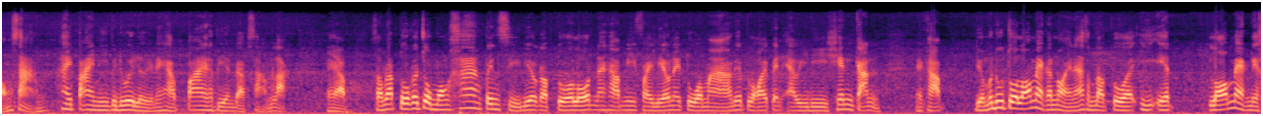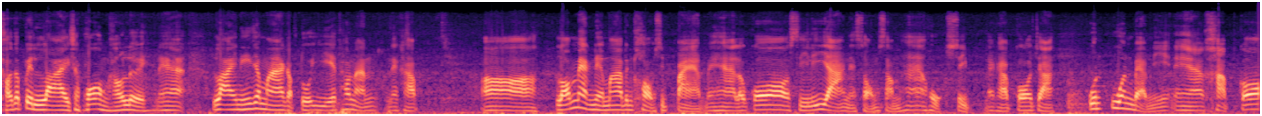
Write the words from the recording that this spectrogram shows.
823 ให้ป้ายนี้ไปด้วยเลยนะครับ ป้ายทะเบียนแบบ 3 หลักนะครับสำหรับตัวกระจกมองข้างเป็นสีเดียวกับตัวรถนะครับ มีไฟเลี้ยวในตัวมาเรียบร้อยเป็น LED เช่นกันนะครับ เดี๋ยวมาดูตัวล้อแม็กกันหน่อยนะสำหรับตัว ES ล้อแม็กเนี่ยเขาจะเป็นลายเฉพาะของเขาเลยนะฮะลายนี้จะมากับตัว ES เท่านั้นนะครับล้อแม็กเนี่ยมาเป็นขอบ 18 นะฮะ แล้วก็ซีรีส์ยางเนี่ย 235 60 นะครับ ก็จะอ้วนๆ แบบนี้นะฮะ ขับก็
